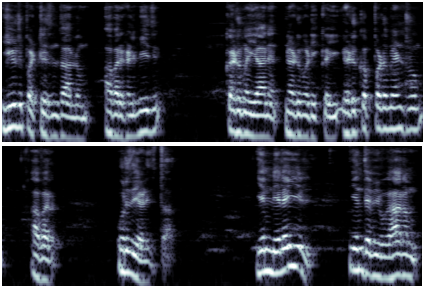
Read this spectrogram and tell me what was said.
ஈடுபட்டிருந்தாலும் அவர்கள் மீது கடுமையான நடவடிக்கை எடுக்கப்படும் என்றும் அவர் உறுதியளித்தார். இந்நிலையில் இந்த விவகாரம்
